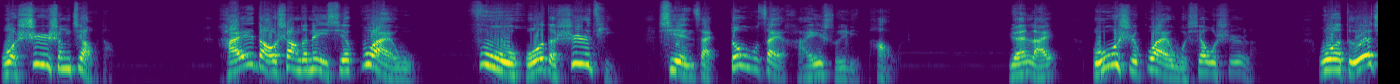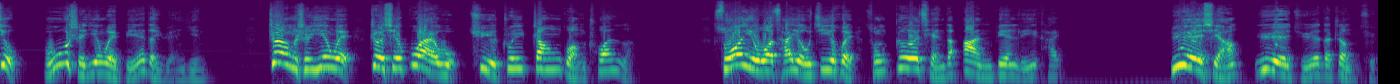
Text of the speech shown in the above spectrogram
我失声叫道：“海岛上的那些怪物，复活的尸体。”现在都在海水里泡着。原来不是怪物消失了，我得救不是因为别的原因，正是因为这些怪物去追张广川了，所以我才有机会从搁浅的岸边离开。越想越觉得正确，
